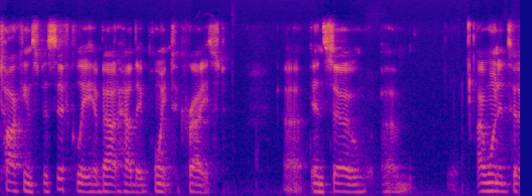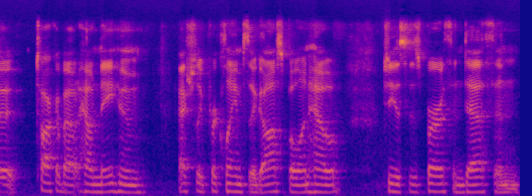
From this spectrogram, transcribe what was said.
talking specifically about how they point to Christ. Uh, and so um, I wanted to talk about how Nahum actually proclaims the gospel and how Jesus' birth and death and,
